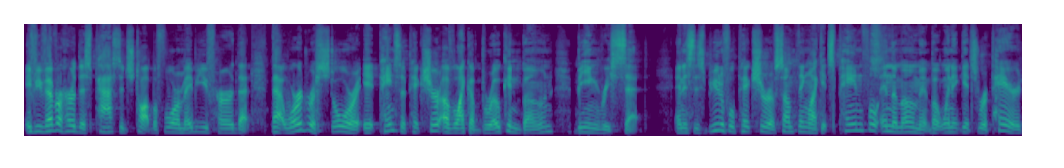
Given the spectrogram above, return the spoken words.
If you've ever heard this passage taught before, maybe you've heard that that word restore, it paints a picture of like a broken bone being reset. And it's this beautiful picture of something like it's painful in the moment, but when it gets repaired,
